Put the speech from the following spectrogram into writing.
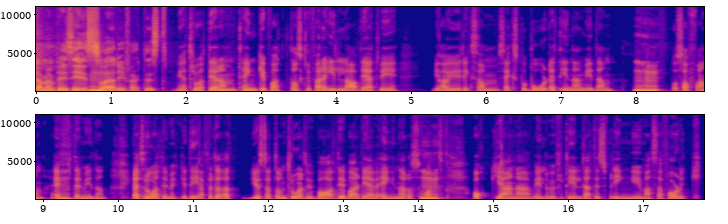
Ja men precis, Mm. så är det ju faktiskt. Men Jag tror att det de tänker på att de skulle fara illa av det är att vi, vi har ju liksom sex på bordet innan middagen, Mhm. på soffan efter middagen. Jag tror att det är mycket det, för att, just att de tror att vi bara, det är bara det vi ägnar oss åt. Och gärna vill de ju få till det att det springer ju massa folk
